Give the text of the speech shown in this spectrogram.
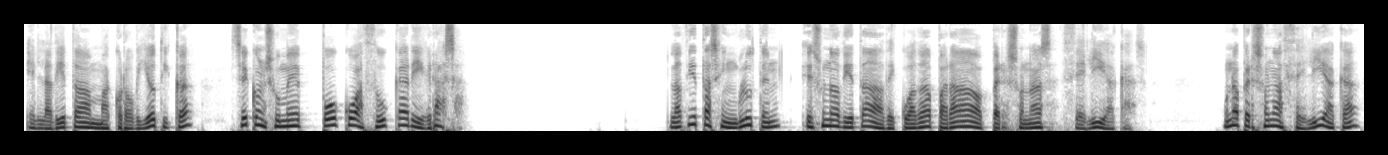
En la dieta macrobiótica se consume poco azúcar y grasa. La dieta sin gluten es una dieta adecuada para personas celíacas. Una persona celíaca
